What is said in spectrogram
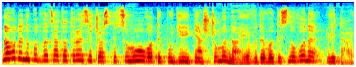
На годиннику 20.30 час підсумовувати події дня, що минає. Ви дивитесь новини. Вітаю.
